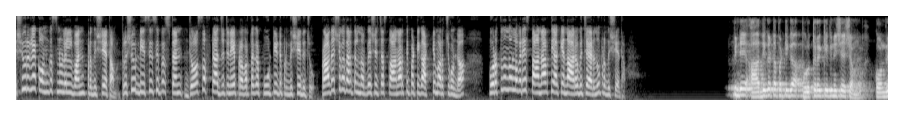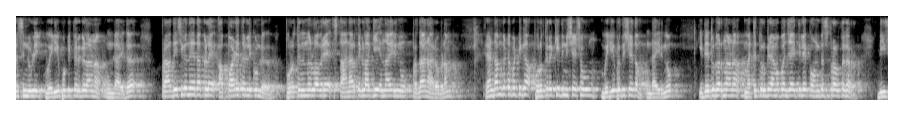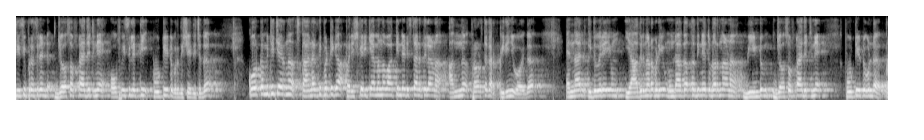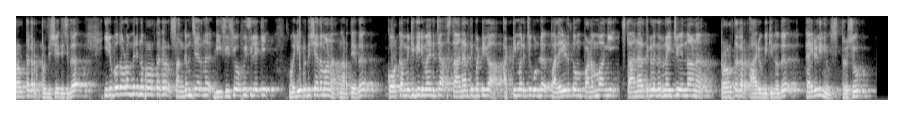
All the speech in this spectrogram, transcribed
തൃശൂരിലെ കോൺഗ്രസിനുള്ളിൽ വൻ പ്രതിഷേധം. Thrissur D C C president Joseph ടാജറ്റിനെ പ്രവർത്തകർ പൂട്ടിയിട്ട് പ്രതിഷേധിച്ചു. പ്രാദേശിക തലത്തിൽ നിർദ്ദേശിച്ച സ്ഥാനാർത്ഥി പട്ടിക അട്ടിമറിച്ചുകൊണ്ട് പുറത്തുനിന്നുള്ളവരെ സ്ഥാനാർത്ഥിയാക്കിയെന്ന് ആരോപിച്ചായിരുന്നു പ്രതിഷേധം. തെരഞ്ഞെടുപ്പിന്റെ ആദ്യഘട്ട പട്ടിക പുറത്തിറക്കിയതിനു ശേഷം കോൺഗ്രസിന്റെ ഉള്ളിൽ വലിയ പൊട്ടിത്തെറികളാണ് ഉണ്ടായത്. പ്രാദേശിക നേതാക്കളെ അപ്പാടെ തള്ളിക്കൊണ്ട് പുറത്തുനിന്നുള്ളവരെ സ്ഥാനാർത്ഥികളാക്കി എന്നായിരുന്നു പ്രധാന ആരോപണം. രണ്ടാം ഘട്ട പട്ടിക പുറത്തിറക്കിയതിനു ശേഷവും വലിയ പ്രതിഷേധം ഉണ്ടായിരുന്നു. ഇതേ തുടർന്നാണ് മറ്റത്തൂർ ഗ്രാമപഞ്ചായത്തിലെ കോൺഗ്രസ് പ്രവർത്തകർ D C C president Joseph ടാജറ്റിനെ ഓഫീസിലെത്തി കൂട്ടിയിട്ട് പ്രതിഷേധിച്ചത്. കോർ കമ്മിറ്റി ചേർന്ന് സ്ഥാനാർത്ഥി പട്ടിക പരിഷ്കരിക്കാമെന്ന വാക്കിന്റെ അടിസ്ഥാനത്തിലാണ് അന്ന് പ്രവർത്തകർ പിരിഞ്ഞുപോയത്. എന്നാൽ ഇതുവരെയും യാതൊരു നടപടിയും ഉണ്ടാകാത്തതിനെ തുടർന്നാണ് വീണ്ടും ജോസഫ് ടാജറ്റിനെ പൂട്ടിയിട്ടുകൊണ്ട് പ്രവർത്തകർ പ്രതിഷേധിച്ചത്. ഇരുപതോളം വരുന്ന പ്രവർത്തകർ സംഘം ചേർന്ന് ഡി സി സി ഓഫീസിലേക്ക് വലിയ പ്രതിഷേധമാണ് നടത്തിയത്. കോർ കമ്മിറ്റി തീരുമാനിച്ച സ്ഥാനാർത്ഥി പട്ടിക അട്ടിമറിച്ചുകൊണ്ട് പലയിടത്തും പണം വാങ്ങി സ്ഥാനാർത്ഥികളെ നിർണയിച്ചു എന്നാണ് പ്രവർത്തകർ ആരോപിക്കുന്നത്. കൈരളി ന്യൂസ് തൃശൂർ.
